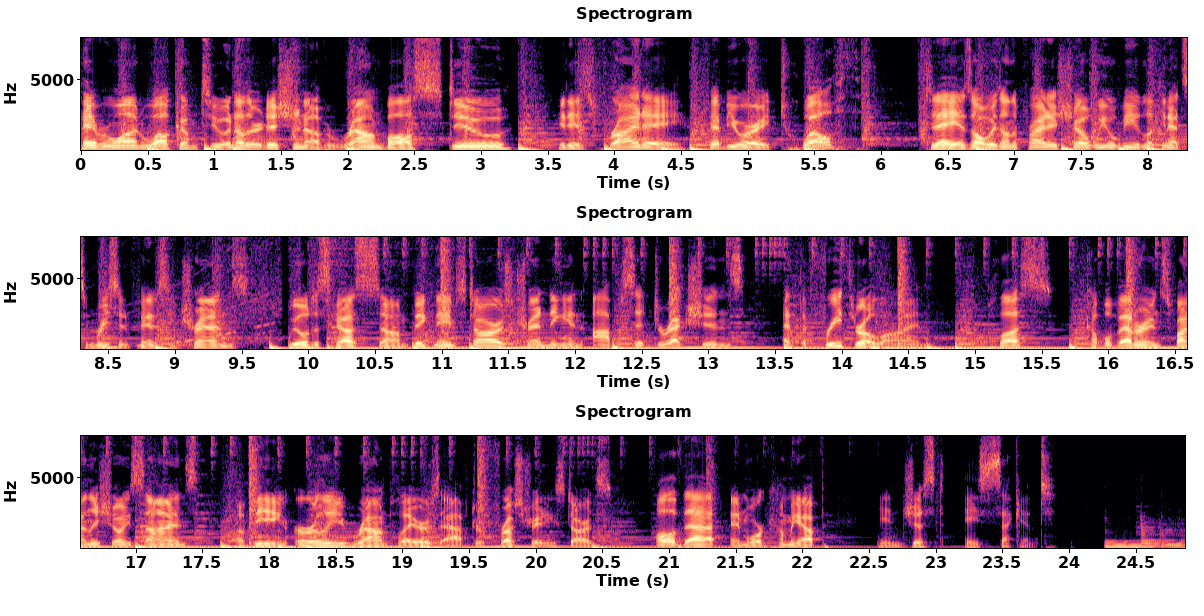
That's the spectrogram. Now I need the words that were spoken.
Hey everyone, welcome to another edition of Roundball Stew. It is Friday, February 12th. Today, as always on the Friday show, we will be looking at some recent fantasy trends. We will discuss some big name stars trending in opposite directions at the free throw line, plus a couple veterans finally showing signs of being early round players after frustrating starts. All of that and more coming up in just a second.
